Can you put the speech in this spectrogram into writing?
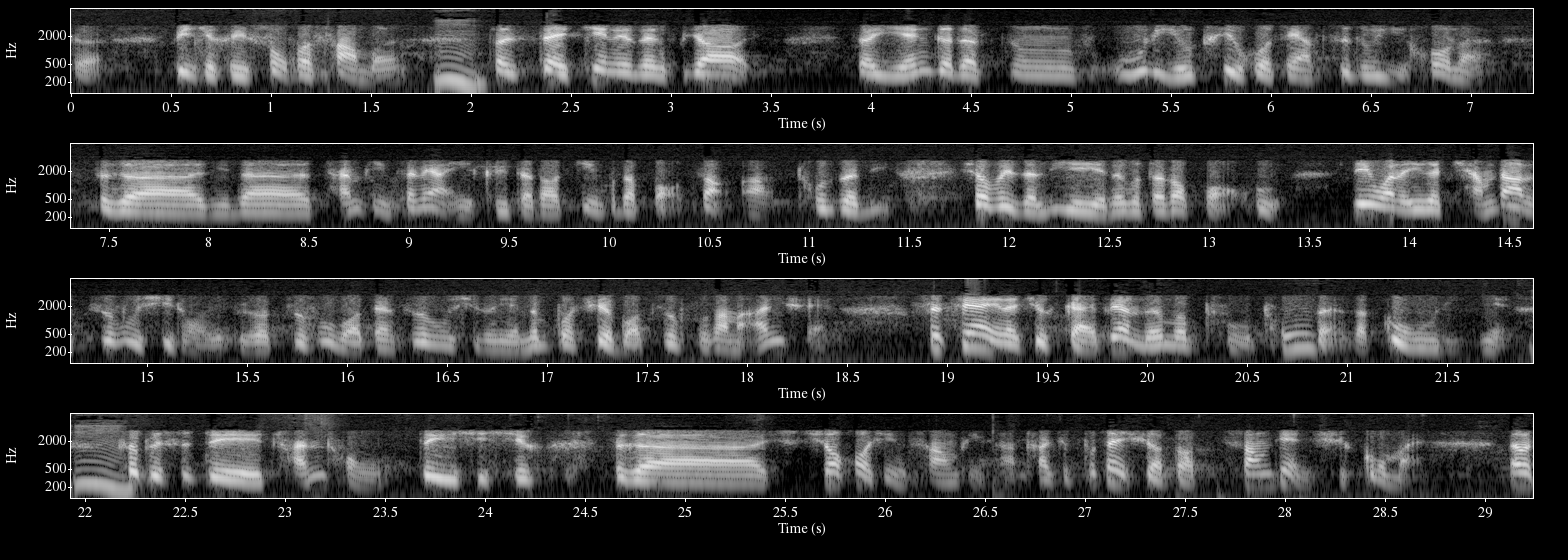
格，并且可以送货上门。嗯，在在建立这个比较在严格的这种无理由退货这样制度以后呢？这个你的产品质量也可以得到进一步的保障啊，投资者利消费者利益也能够得到保护。另外的一个强大的支付系统，比如说支付宝在支付系统也能不确保支付上的安全。是这样一来，就改变了人们普通的的购物理念。嗯，特别是对传统对一些些这个消耗性商品啊，它就不再需要到商店去购买。那么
